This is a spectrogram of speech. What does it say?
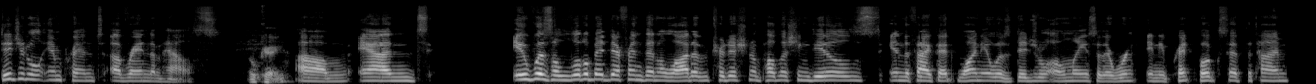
digital imprint of random house. Okay. Um, and it was a little bit different than a lot of traditional publishing deals in the fact that one it was digital only so there weren't any print books at the time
